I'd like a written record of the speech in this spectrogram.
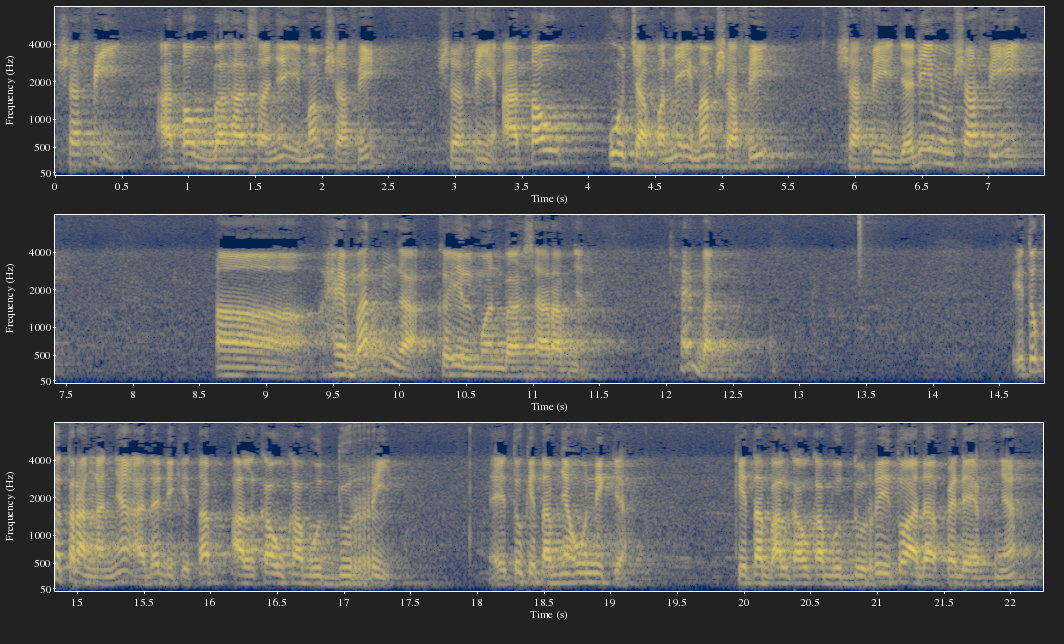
Syafi'i atau bahasanya Imam Syafi'i Syafi'i atau ucapannya Imam Syafi'i Syafi'i. Jadi Imam Syafi'i uh, hebat enggak keilmuan bahasa Arabnya? Hebat. Itu keterangannya ada di kitab Al-Kaukabud Durri. Yaitu kitabnya unik ya. Kitab Al-Kaukabud Durri itu ada PDF-nya.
